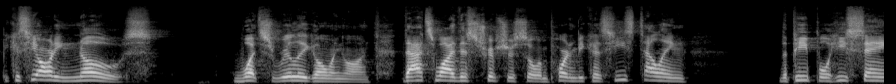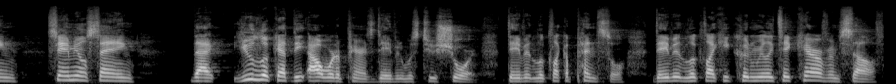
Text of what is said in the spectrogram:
because He already knows what's really going on. That's why this scripture is so important because He's telling the people, He's saying, Samuel's saying, that you look at the outward appearance. David was too short. David looked like a pencil. David looked like he couldn't really take care of himself.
